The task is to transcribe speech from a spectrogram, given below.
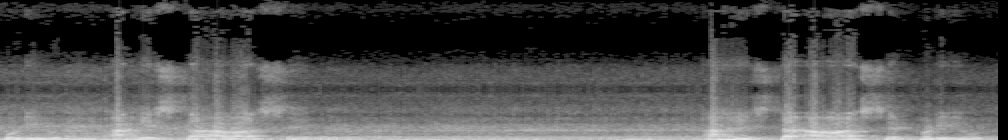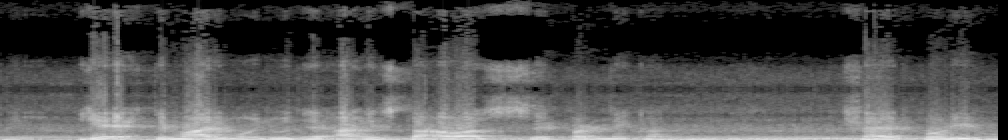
پڑھی ہوگی، آہستہ آواز سے۔ آہستہ آواز سے پڑھی ہوگی۔ یہ احتمال موجود ہے آہستہ آواز سے پڑھنے کا۔ شاید پڑھی ہو۔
